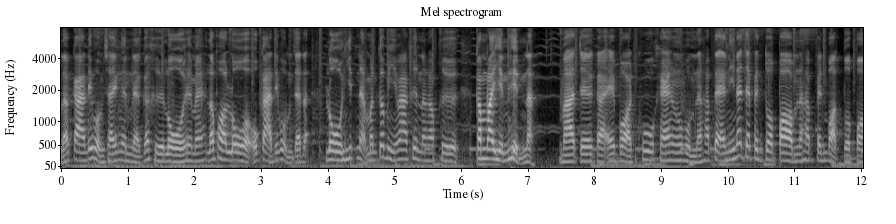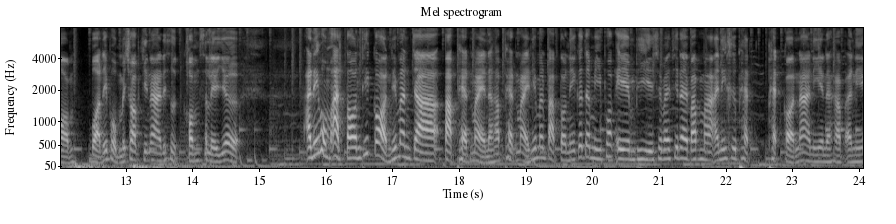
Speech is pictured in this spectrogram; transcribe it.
แล้วการที่ผมใช้เงินเนี่ยก็คือโลใช่ไหมแล้วพอโลโอกาสที่ผมจะโลฮิตเนี่ยมันก็มีมากขึ้นนะครับ คือกำไรเห็นเห็นน่ะมาเจอกับไอ้บอร์ดคู่แข่งของผมนะครับ แต่อันนี้น่าจะเป็นตัวปลอมนะครับ เป็นบอร์ดตัวปลอม บอร์ดที่ผมไม่ชอบคิดหน้าที่สุดคอมสเลเยอร์ อันนี้ผมอัดตอนที่ก่อนที่มันจะปรับแพทใหม่นะครับแพทใหม่ที่มันปรับตอนนี้ก็จะมีพวก AMP ใช่ไหมที่ได้บัฟมา อันนี้คือแพทแพทก่อนหน้านี้นะครับ อันนี้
